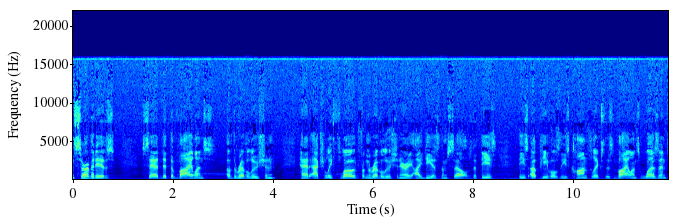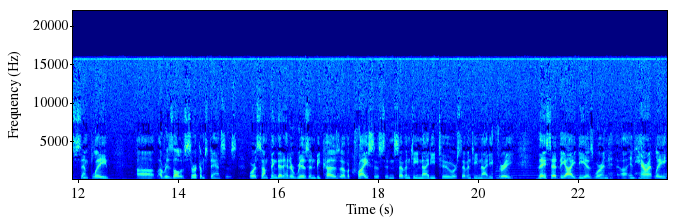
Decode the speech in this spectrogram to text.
conservatives said that the violence of the revolution had actually flowed from the revolutionary ideas themselves, that these, these upheavals, these conflicts, this violence wasn't simply uh, a result of circumstances or something that had arisen because of a crisis in 1792 or 1793. They said the ideas were in, uh, inherently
